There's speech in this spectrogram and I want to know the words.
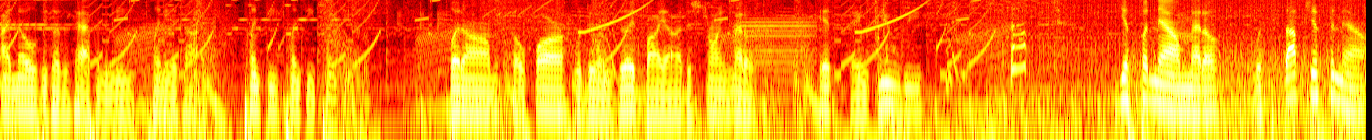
I know because it's happened to me plenty of times. Plenty, plenty, plenty. But um, so far we're doing good by uh, destroying metal. It, thank you. We stopped you for now, Metal. We stopped you for now,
